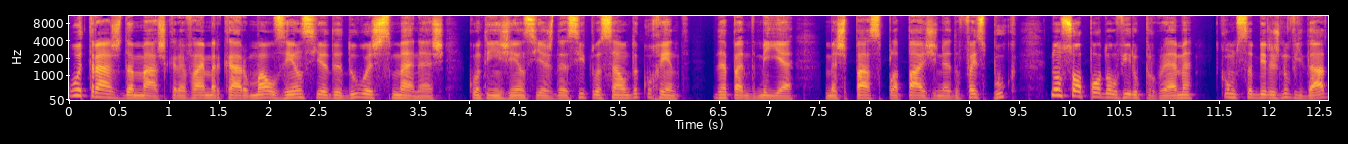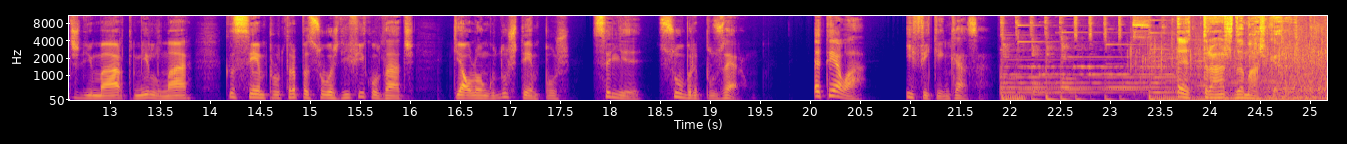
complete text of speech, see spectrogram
O atraso da máscara vai marcar uma ausência de duas semanas, contingências da situação decorrente da pandemia, mas passe pela página do Facebook, não só pode ouvir o programa, como saber as novidades de uma arte milenar que sempre ultrapassou as dificuldades que ao longo dos tempos se lhe sobrepuseram. Até lá e fique em casa. Atrás da máscara.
